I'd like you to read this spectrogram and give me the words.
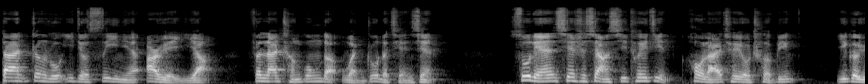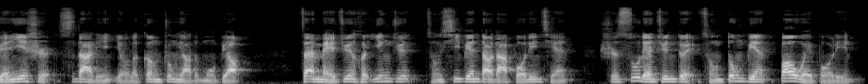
但正如1941年2月一样，芬兰成功的稳住了前线。苏联先是向西推进，后来却又撤兵。一个原因是斯大林有了更重要的目标，在美军和英军从西边到达柏林前，使苏联军队从东边包围柏林。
